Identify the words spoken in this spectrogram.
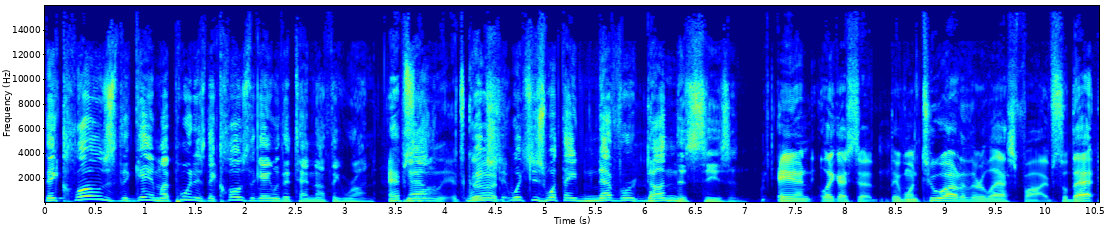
they closed the game. My point is, they closed the game with a ten nothing run. Now, Absolutely. It's which- good. which is what they've never done this season. And like I said, they've won two out of their last five. So that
